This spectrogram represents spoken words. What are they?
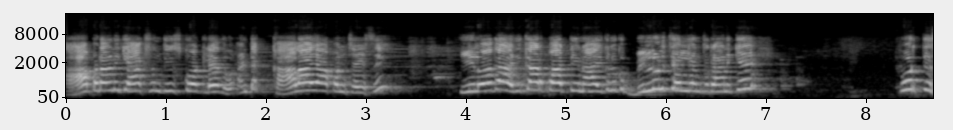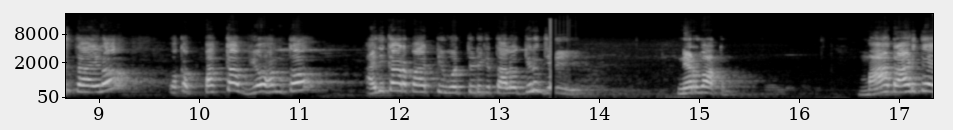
ఆపడానికి యాక్షన్ తీసుకోవట్లేదు. అంటే కాలాయాపం చేసి ఈలోగా అధికార పార్టీ నాయకులకు బిల్లులు చెల్లించడానికి పూర్తి స్థాయిలో ఒక పక్క వ్యూహంతో అధికార పార్టీ ఒత్తిడికి తలొగ్గిన నిర్వాకం మాట్లాడితే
